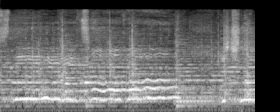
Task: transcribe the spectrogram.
sesli tava içine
